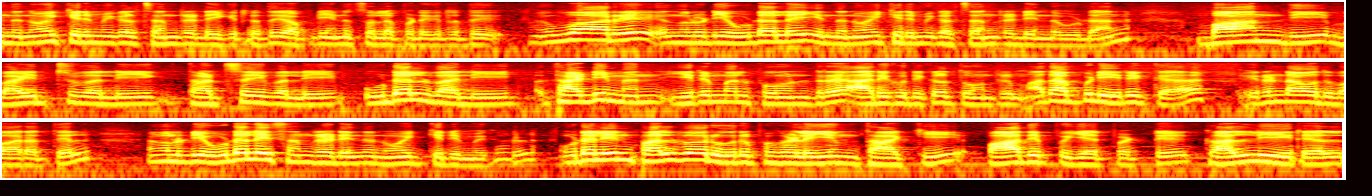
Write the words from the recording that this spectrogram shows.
இந்த நோய் கிருமிகள் சென்றடைகிறது அப்படின்னு சொல்லப்படுகிறது. இவ்வாறு எங்களுடைய உடலை இந்த நோய் கிருமிகள் சென்றடைந்தவுடன் பாந்தி வயிற்று வலி தட்சை வலி உடல் வலி தடிமன் இருமல் போன்ற அறிகுறிகள் தோன்றும். அது அப்படி இருக்க இரண்டாவது வாரத்தில் எங்களுடைய உடலை சென்றடைந்த நோய் கிருமிகள் உடலின் பல்வேறு உறுப்புகளையும் தாக்கி பாதிப்பு ஏற்பட்டு கல்லீரல்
